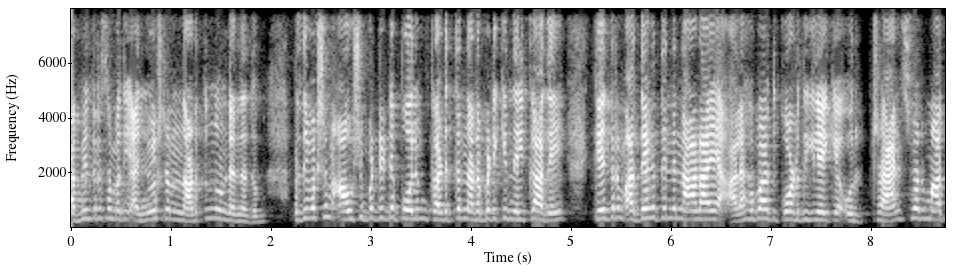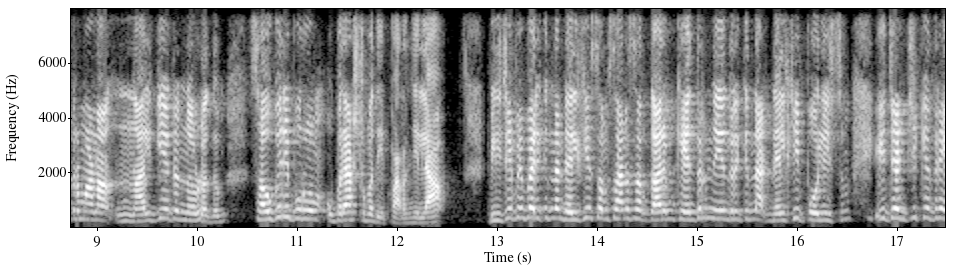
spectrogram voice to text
ആഭ്യന്തര സമിതി അന്വേഷണം നടത്തുന്നുണ്ടെന്നതും പ്രതിപക്ഷം ആവശ്യപ്പെട്ടിട്ട് പോലും കടുത്ത നടപടിക്ക് നിൽക്കാതെ കേന്ദ്രം അദ്ദേഹത്തിന്റെ നാടായ അലഹബാദ് കോടതിയിലേക്ക് ഒരു ട്രാൻസ്ഫർ മാത്രമാണ് നൽകിയതെന്നുള്ളതും സൗകര്യപൂർവം ഉപരാഷ്ട്രപതി പറഞ്ഞില്ല. ബി ജെ പി ഭരിക്കുന്ന ഡൽഹി സംസ്ഥാന സർക്കാരും കേന്ദ്രം നിയന്ത്രിക്കുന്ന ഡൽഹി പോലീസും ഈ ജഡ്ജിക്കെതിരെ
